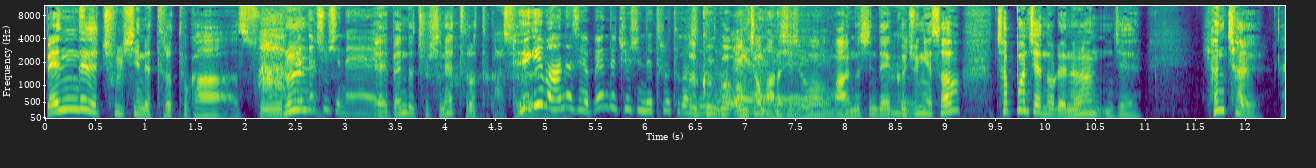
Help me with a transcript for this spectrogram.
밴드 출신의 트로트 가수를 아, 밴드 출신에 예, 밴드 출신의 트로트 가수 되게 많으세요. 밴드 출신의 트로트 가수. 어, 그거 엄청 많으시죠. 많으신데 그 중에서 첫 번째 노래는 이제 현철 아,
